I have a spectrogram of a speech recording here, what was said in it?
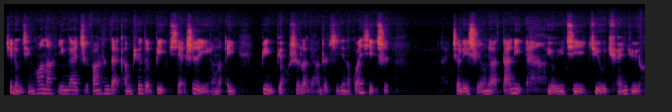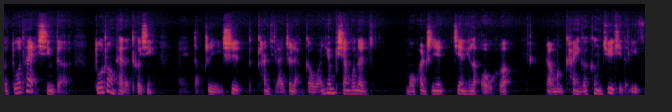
这种情况呢，应该只发生在 Computer B 显示引用了 A，并表示了两者之间的关系是。这里使用了单例，由于其具有全局和多态性的多状态的特性，哎，导致隐式看起来这两个完全不相关的模块之间建立了耦合。让我们看一个更具体的例子，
